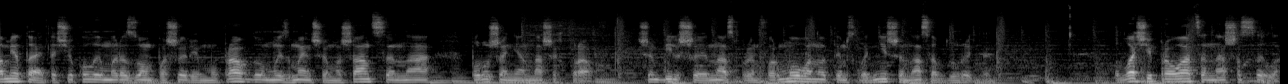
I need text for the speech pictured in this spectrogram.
Пам'ятайте, що коли ми разом поширюємо правду, ми зменшуємо шанси на порушення наших прав. Чим більше нас проінформовано, тим складніше нас обдурити. Ваші права це наша сила.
